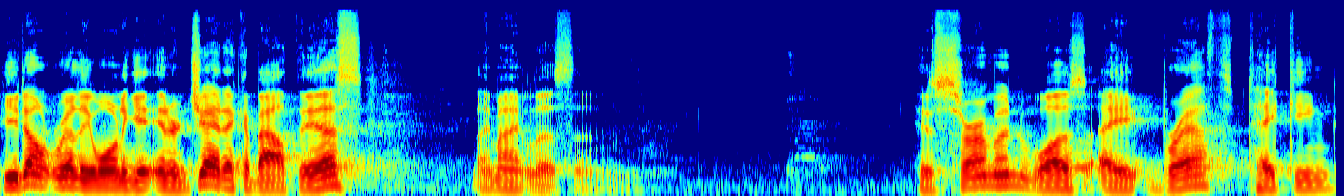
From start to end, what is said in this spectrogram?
you don't really want to get energetic about this. They might listen. His sermon was a breathtaking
